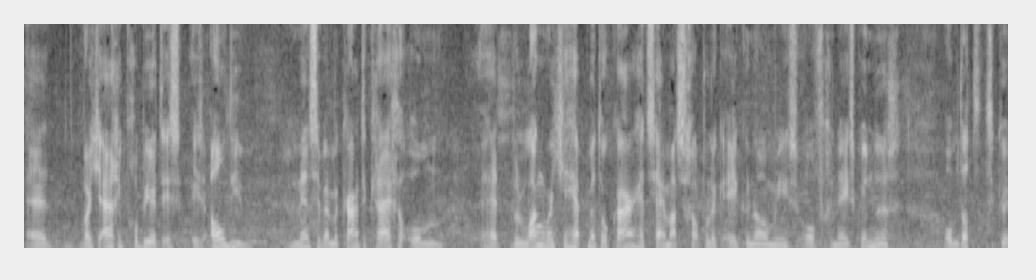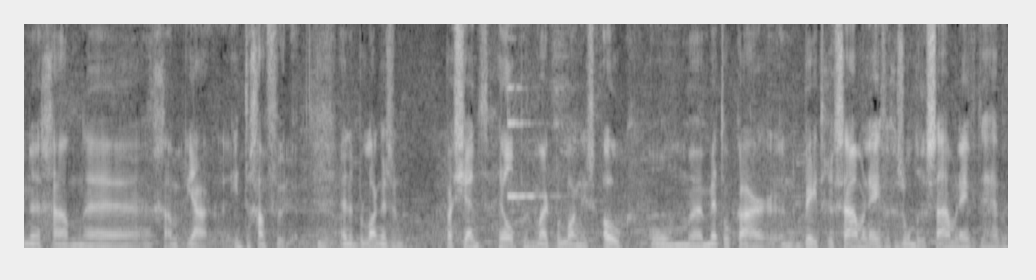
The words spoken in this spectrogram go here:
Eh, wat je eigenlijk probeert is, is al die mensen bij elkaar te krijgen om het belang wat je hebt met elkaar, het zij maatschappelijk, economisch of geneeskundig, om dat te kunnen gaan, eh, gaan, ja, in te gaan vullen. En het belang is een patiënt helpen, maar het belang is ook om eh, met elkaar een betere samenleving, gezondere samenleving te hebben,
